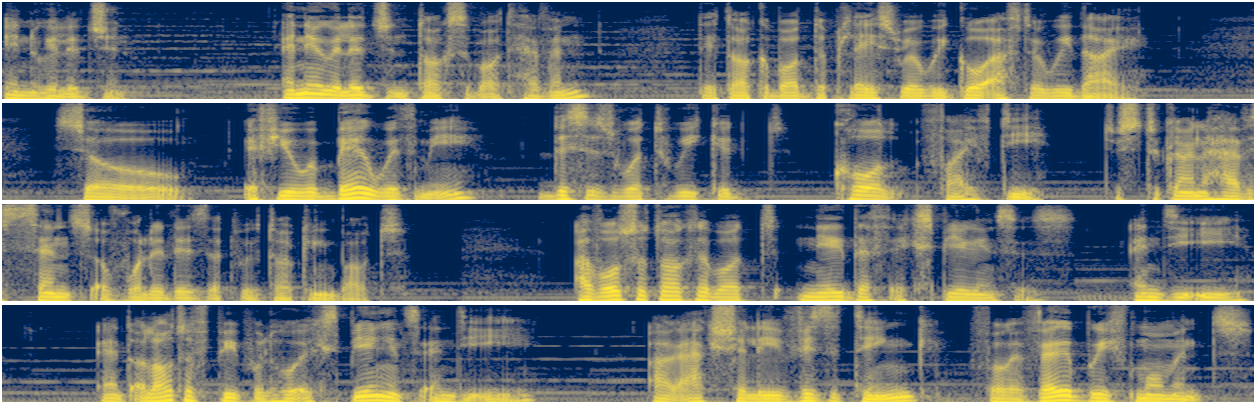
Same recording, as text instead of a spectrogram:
in religion. Any religion talks about heaven, they talk about the place where we go after we die. So, if you bear with me, this is what we could call 5D, just to kind of have a sense of what it is that we're talking about. I've also talked about near death experiences, NDE, and a lot of people who experience NDE are actually visiting for a very brief moment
